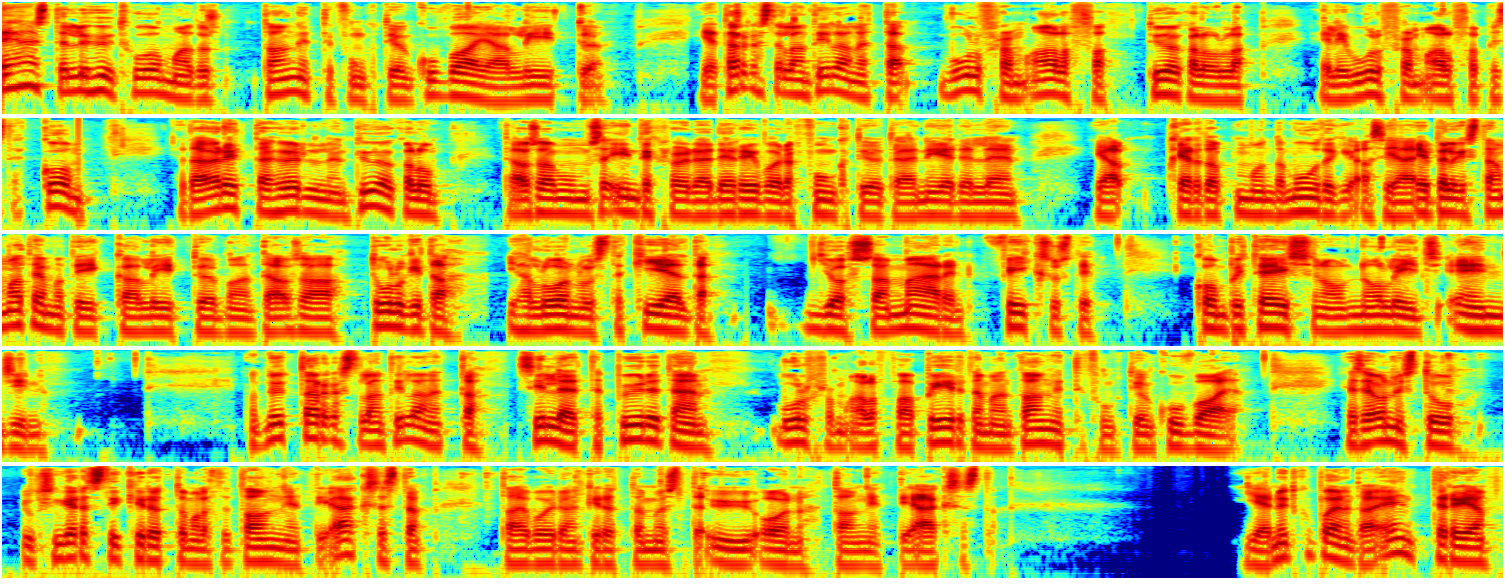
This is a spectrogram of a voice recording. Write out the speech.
Tehdään sitten lyhyt huomautus tangenttifunktion kuvaajaan liittyen. Ja tarkastellaan tilannetta Wolfram Alpha työkalulla, eli wolframalpha.com, ja tämä on erittäin hyödyllinen työkalu. Tämä osaa muun muassa integroida ja derivoida funktioita ja niin edelleen, ja kertoa monta muutakin asiaa, ei pelkästään matematiikkaan liittyen, vaan tämä osaa tulkita ihan luonnollista kieltä jossain määrin fiksusti. Computational Knowledge Engine. Mutta nyt tarkastellaan tilannetta sille, että pyydetään Wolfram Alphaa piirtämään tangenttifunktion kuvaaja. Ja se onnistuu yksinkertaisesti kirjoittamalla sitä tangentti x tai voidaan kirjoittaa myös, että y on tangentti x Ja nyt kun painetaan enteriä,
